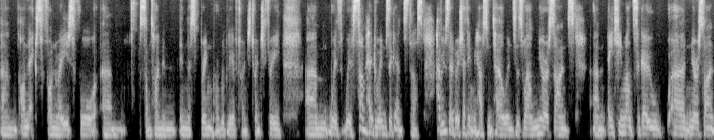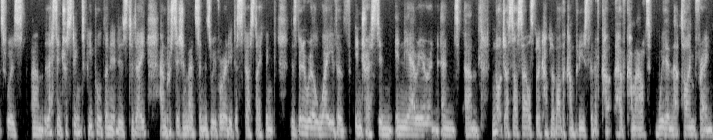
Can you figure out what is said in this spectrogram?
um, our next fundraise for um, sometime in in the spring, probably of 2023, um, with with some headwinds against us. Having said which, I think we have some tailwinds as well. Neuroscience. Um, 18 months ago, uh, neuroscience was um, less interesting to people than it is today, and precision medicine, as we've already discussed. I think there's been a real wave of interest in in the area, and and um, not just ourselves, but a couple of other companies that have cut, have come out within that time frame,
